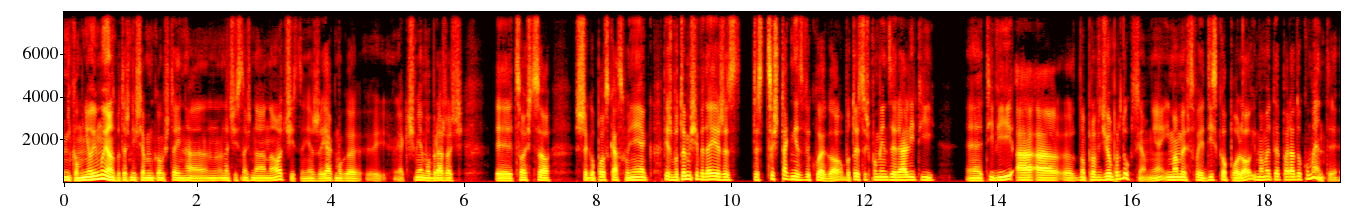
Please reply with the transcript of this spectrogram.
nikomu nie ujmując, bo też nie chciałbym komuś tutaj na, nacisnąć na, na odcisk, nie? że jak mogę, y, jak śmiem obrażać coś, co, z czego Polska słynie, jak, wiesz, bo to mi się wydaje, że to jest coś tak niezwykłego, bo to jest coś pomiędzy reality E, TV, a, a no, prawdziwą produkcją, nie? I mamy swoje disco polo i mamy te paradokumenty.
